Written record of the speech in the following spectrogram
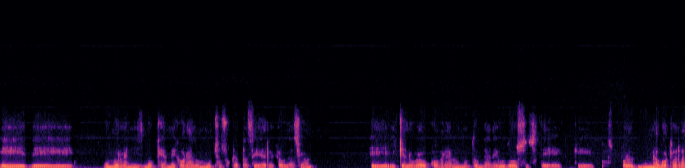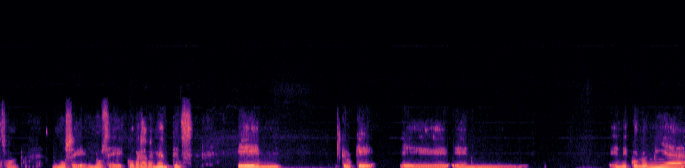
eh, de un organismo que ha mejorado mucho su capacidad de recaudación eh, y que ha logrado cobrar un montón de adeudos este, que pues, por una u otra razón no se, no se cobraban antes. Em, creo que en, en, economía,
